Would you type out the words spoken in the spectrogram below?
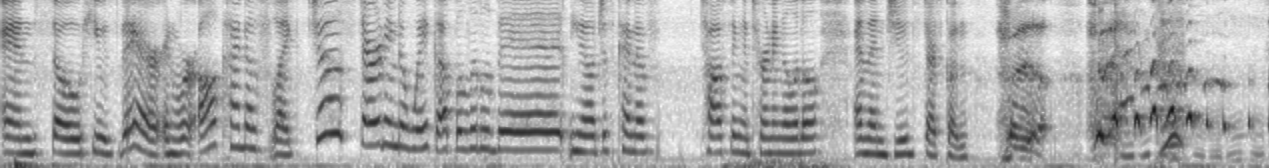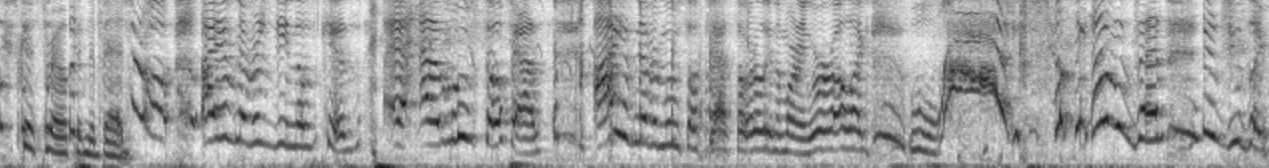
and so he was there, and we're all kind of like just starting to wake up a little bit, you know, just kind of tossing and turning a little, and then Jude starts going. She's going to throw up in the bed. I have never seen those kids I, I move so fast. I have never moved so fast so early in the morning. We were all like, "What?" jumping out of the bed, and Jude's like,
